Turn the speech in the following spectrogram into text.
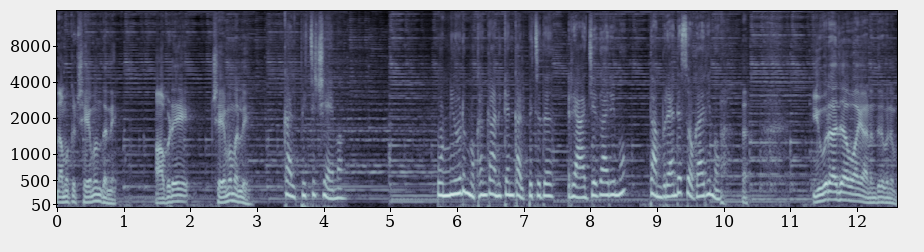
നമുക്ക് ക്ഷേമം തന്നെ. അവിടെ ക്ഷേമമല്ലേ? കൽപ്പിച്ച ക്ഷേമം. ഉണ്ണിയോട് മുഖം കാണിക്കാൻ കൽപ്പിച്ചത് രാജ്യകാര്യമോ തമ്പുരാന്റെ സ്വകാര്യമോ? യുവരാജാവായ അനന്തരവനും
